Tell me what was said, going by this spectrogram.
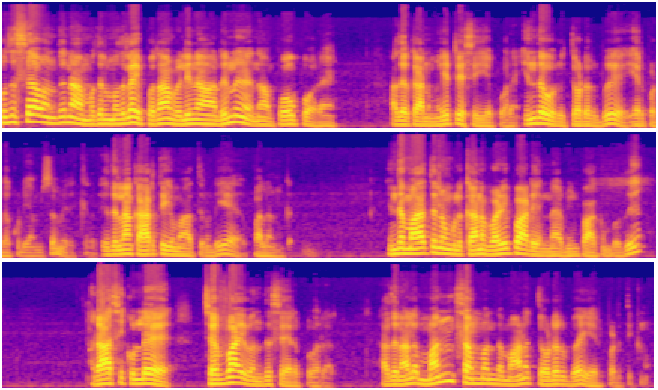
புதுசாக வந்து நான் முதல் முதல்ல இப்போ தான் வெளிநாடுன்னு நான் போக போகிறேன் அதற்கான முயற்சியை செய்ய போகிறேன் இந்த ஒரு தொடர்பு ஏற்படக்கூடிய அம்சம் இருக்கிறது. இதெல்லாம் கார்த்திகை மாதத்தினுடைய பலன்கள். இந்த மாதத்தில் உங்களுக்கான வழிபாடு என்ன அப்படின்னு பார்க்கும்போது ராசிக்குள்ளே செவ்வாய் வந்து சேரப்போகிறார் அதனால் மண் சம்பந்தமான தொடர்பை ஏற்படுத்திக்கணும்.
